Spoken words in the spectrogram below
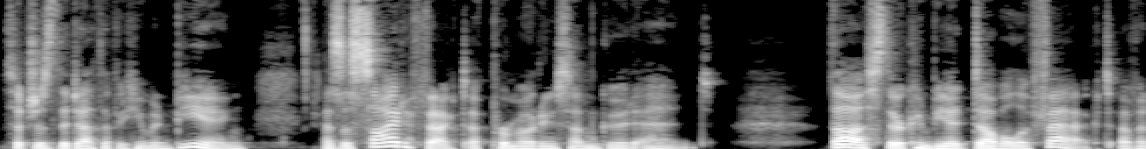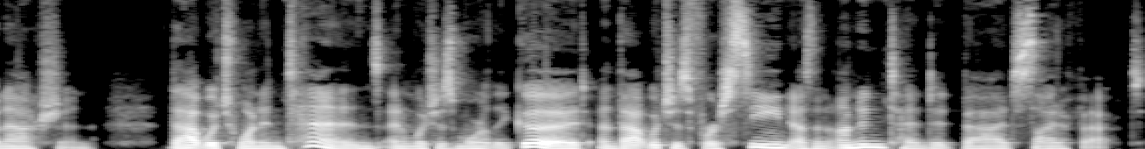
such as the death of a human being, as a side effect of promoting some good end. Thus there can be a double effect of an action, that which one intends and which is morally good, and that which is foreseen as an unintended bad side effect.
